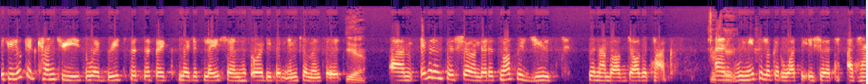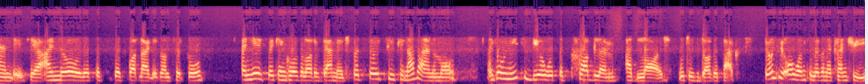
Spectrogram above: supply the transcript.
If you look at countries where breed-specific legislation has already been implemented, Yeah. um, evidence has shown that it's not reduced the number of dog attacks. Okay. And we need to look at what the issue at, at hand is here. I know that the, the spotlight is on pit bulls, and yes, they can cause a lot of damage, but so too can other animals. And so we need to deal with the problem at large, which is dog attacks. Don't we all want to live in a country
